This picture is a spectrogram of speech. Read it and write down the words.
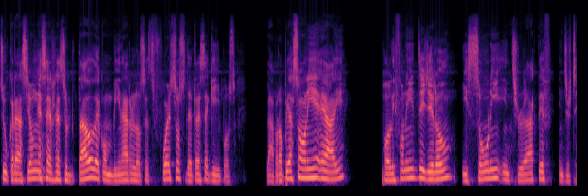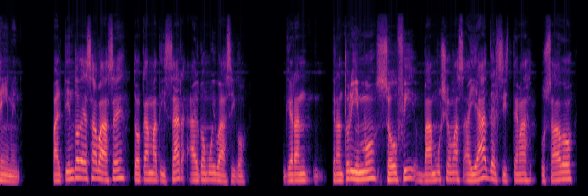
Su creación es el resultado de combinar los esfuerzos de tres equipos, la propia Sony AI, Polyphony Digital y Sony Interactive Entertainment. Partiendo de esa base, toca matizar algo muy básico. Gran, Gran Turismo, Sophie, va mucho más allá del sistema usado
